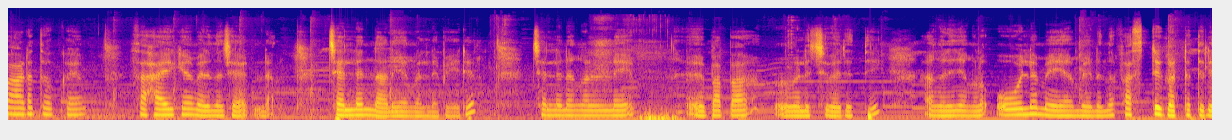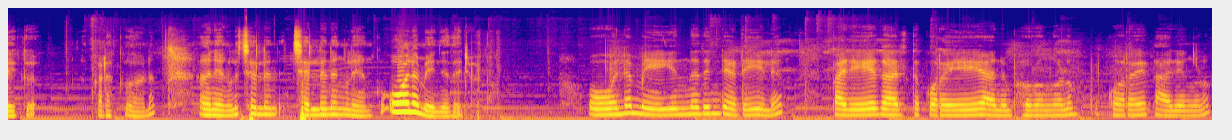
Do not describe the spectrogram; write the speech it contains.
പാടത്തൊക്കെ സഹായിക്കാൻ വരുന്ന ചേട്ടന്റെ ചെല്ലൻ എന്നാണ് ഞങ്ങളുടെ പേര്. ചെല്ലനങ്ങളെ പപ്പ വിളിച്ചു വരുത്തി. അങ്ങനെ ഞങ്ങൾ ഓല മേയാൻ വേണ്ടുന്ന ഫസ്റ്റ് ഘട്ടത്തിലേക്ക് കടക്കുകയാണ്. അങ്ങനെ ഞങ്ങൾ ചെല്ലൻ ചെല്ലനങ്ങളെ ഞങ്ങൾക്ക് ഓല മേഞ്ഞ് തരും ഓല മേയുന്നതിന്റെ ഇടയിൽ പഴയ കാലത്തെ കുറേ അനുഭവങ്ങളും കുറേ കാര്യങ്ങളും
